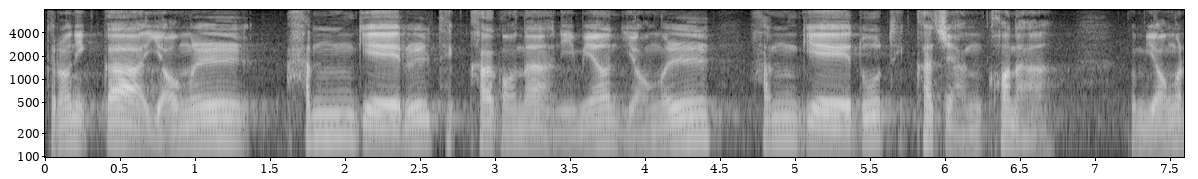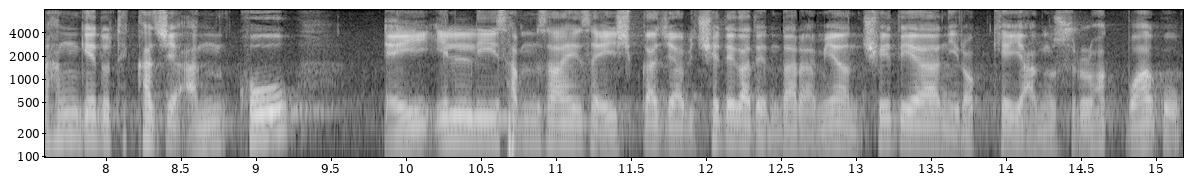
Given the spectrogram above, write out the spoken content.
그러니까 0을 한 개를 택하거나 아니면 0을 한 개도 택하지 않거나 그럼 0을 한 개도 택하지 않고 A1, 2, 3, 4 해서 A10까지 합이 최대가 된다라면 최대한 이렇게 양수를 확보하고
